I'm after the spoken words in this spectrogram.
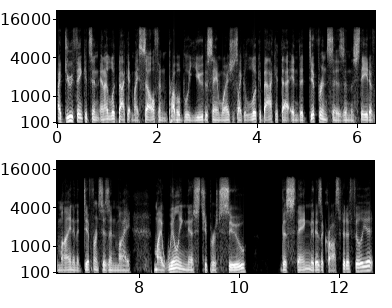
I do think it's in, and I look back at myself and probably you the same way. It's just like look back at that and the differences in the state of mind and the differences in my, my willingness to pursue this thing that is a CrossFit affiliate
